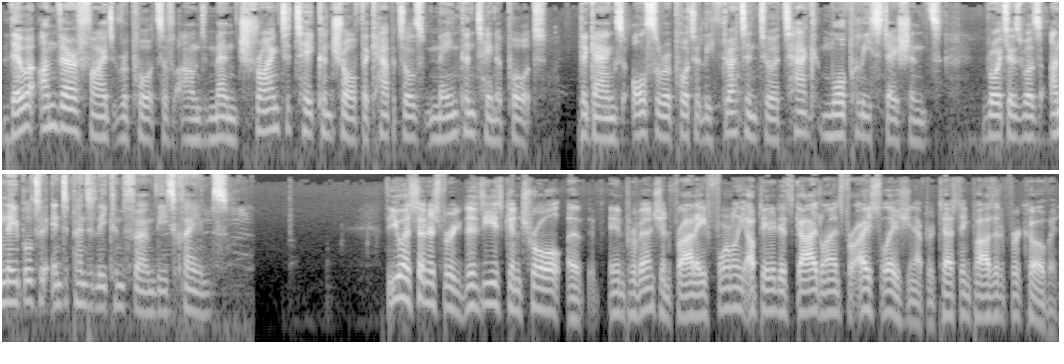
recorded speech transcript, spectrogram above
There were unverified reports of armed men trying to take control of the capital's main container port. The gangs also reportedly threatened to attack more police stations. Reuters was unable to independently confirm these claims. The U.S. Centers for Disease Control and Prevention Friday formally updated its guidelines for isolation after testing positive for COVID.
